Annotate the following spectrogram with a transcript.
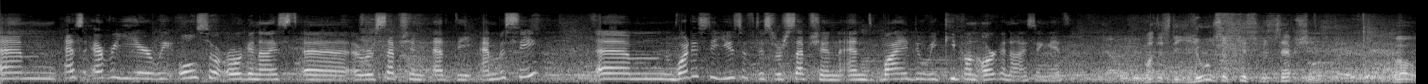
Um, as every year, we also organized uh, a reception at the embassy. Um, what is the use of this reception, and why do we keep on organizing it? What is the use of this reception? Whoa,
